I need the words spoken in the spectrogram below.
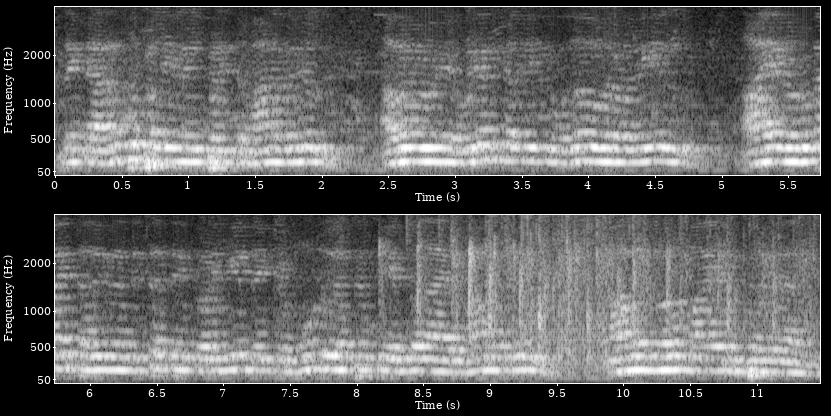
இன்றைக்கு அரசு பள்ளிகளில் படித்த மாணவர்கள் அவர்களுடைய உயர்கல்விக்கு உதவுகிற வகையில் ஆயிரம் ரூபாய் தருகிற திட்டத்தை தொடங்கி இன்றைக்கு மூன்று லட்சத்தி எண்பதாயிரம் மாணவர்கள் மாணவர்களும் ஆயிரம் பெறுகிறார்கள்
